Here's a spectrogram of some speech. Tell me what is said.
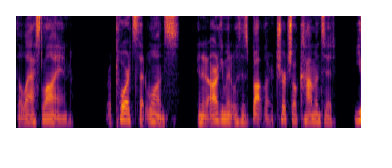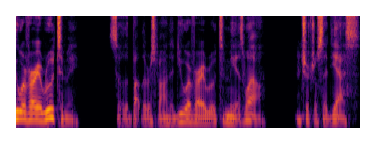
The Last Lion, reports that once, in an argument with his butler, Churchill commented, You were very rude to me. So the butler responded, You were very rude to me as well. And Churchill said, Yes,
